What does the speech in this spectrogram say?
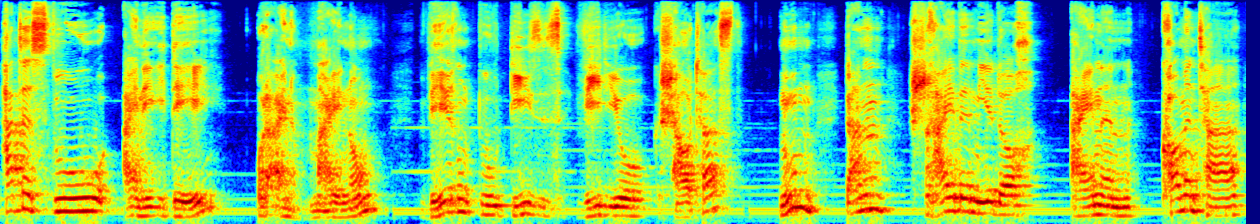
Hattest du eine Idee oder eine Meinung, während du dieses Video geschaut hast? Nun, dann schreibe mir doch einen Kommentar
